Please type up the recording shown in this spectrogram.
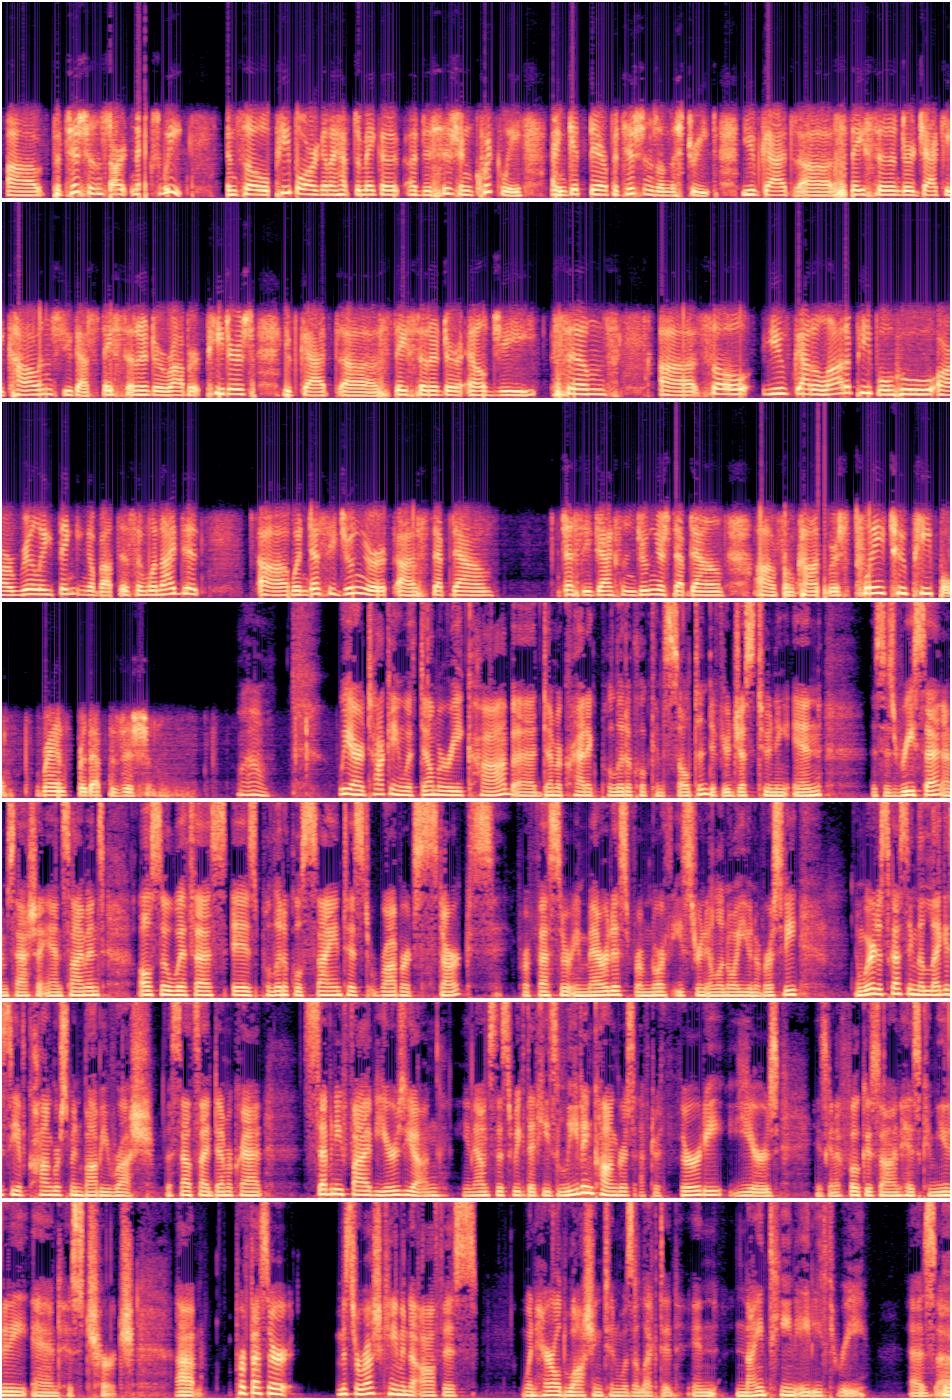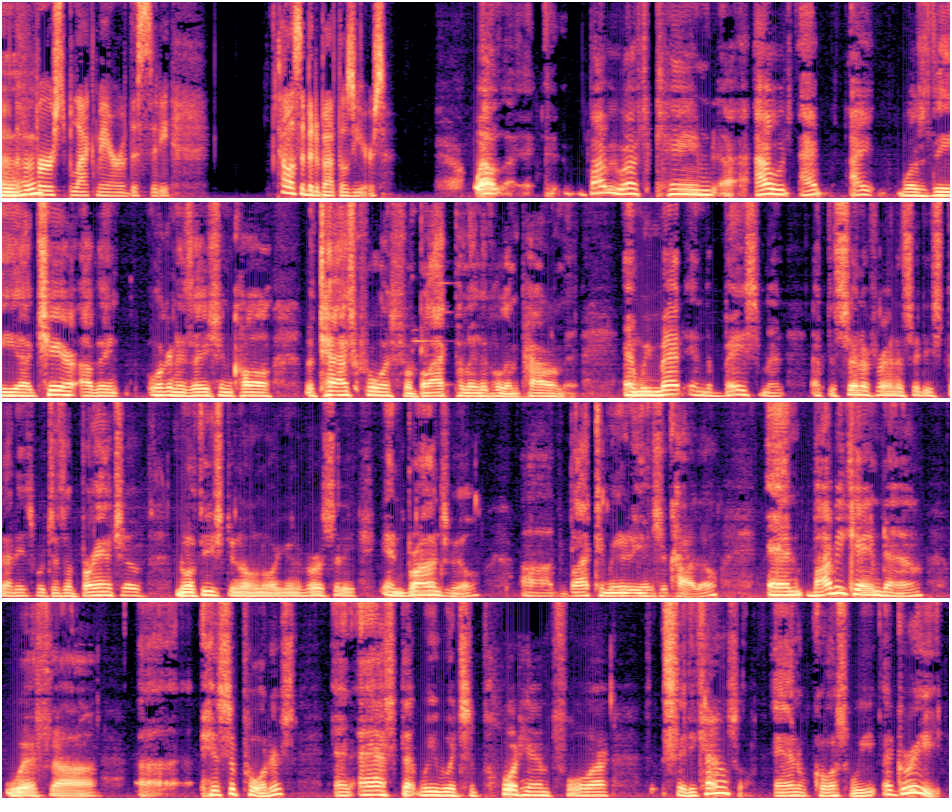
uh, petitions start next week. And so people are going to have to make a, a decision quickly and get their petitions on the street. You've got uh, State Senator Jackie Collins, you've got State Senator Robert Peters, you've got uh, State Senator Elgie Sims. Uh, so you've got a lot of people who are really thinking about this. And when I did, uh, when Jesse Jr. Uh, stepped down, Jesse Jackson Jr. stepped down uh, from Congress, 22 people ran for that position. Wow. We are talking with Delmarie Cobb, a Democratic political consultant. If you're just tuning in, this is Reset. I'm Sasha Ann Simons. Also with us is political scientist Robert Starks, professor emeritus from Northeastern Illinois University. And we're discussing the legacy of Congressman Bobby Rush, the Southside Democrat, 75 years young. He announced this week that he's leaving Congress after 30 years. He's going to focus on his community and his church. Uh, Professor, Mr. Rush came into office when Harold Washington was elected in 1983 as uh, mm-hmm. the first black mayor of the city. Tell us a bit about those years. Well, Bobby Rush came. Uh, I was I I was the uh, chair of an organization called the Task Force for Black Political Empowerment, and we met in the basement at the Center for Inner City Studies, which is a branch of Northeastern Illinois University in Bronzeville, uh, the black community in Chicago. And Bobby came down with uh, uh, his supporters and asked that we would support him for city council. And of course, we agreed.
